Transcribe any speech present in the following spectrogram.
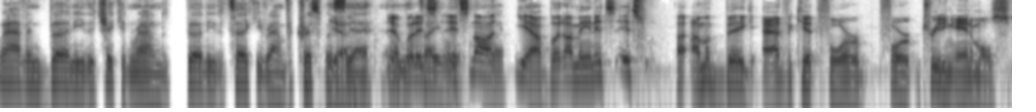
we're having Bernie the chicken round, Bernie the turkey round for Christmas. Yeah, yeah, yeah but it's table. it's not. Yeah. yeah, but I mean, it's it's I'm a big advocate for for treating animals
